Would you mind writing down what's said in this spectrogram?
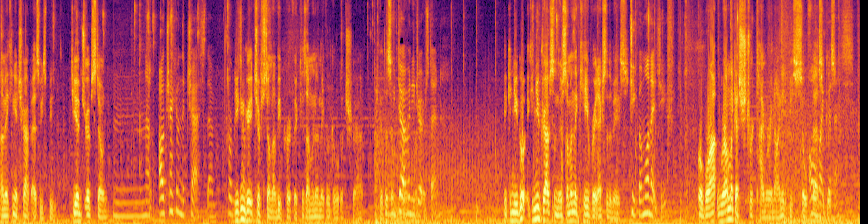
I'm making a trap as we speak. Do you have dripstone? Mm, no, I'll check him in the chest. Then probably You can great dripstone, that'd be perfect, because I'm gonna make like a little trap. That doesn't We don't have any dripstone. Okay, can you go can you grab some? There's some in the cave right next to the base. Chief, I'm on it, Chief. Bro, we're on, we're on like a strict timer right now. I need to be so fast. Oh fast my with this.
